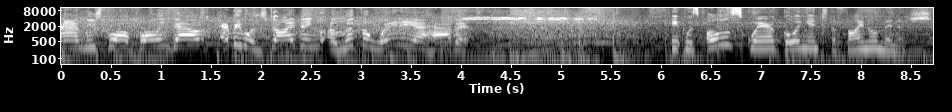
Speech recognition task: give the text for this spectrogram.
and loose ball falling down. Everyone's diving. A Lithuania have it. It was all square going into the final minute.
